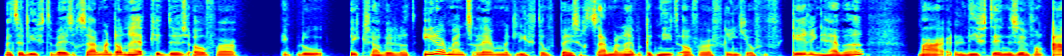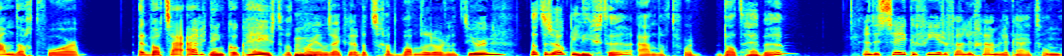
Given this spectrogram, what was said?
met de liefde bezig zijn. Maar dan heb je het dus over. Ik bedoel, ik zou willen dat ieder mens alleen maar met liefde hoeft bezig te zijn. Maar dan heb ik het niet over een vriendje of een verkering hebben. Maar liefde in de zin van aandacht voor. Wat zij eigenlijk denk ik ook heeft. Wat Mhm. Marianne zei, dat ze gaat wandelen door de natuur. Mhm. Dat is ook liefde. Aandacht voor dat hebben. En het is zeker vieren van lichamelijkheid. Om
